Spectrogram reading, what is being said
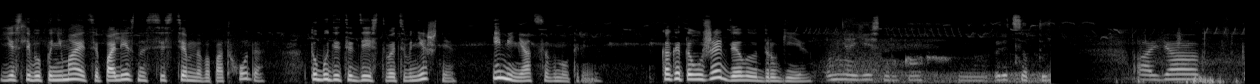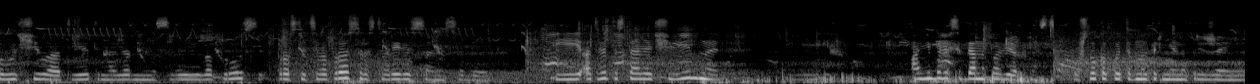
Если вы понимаете полезность системного подхода, то будете действовать внешне и меняться внутренне, как это уже делают другие. У меня есть на руках э, рецепты. А я получила ответы, наверное, на свои вопросы. Просто эти вопросы растворились сами собой. И ответы стали очевидны, они были всегда на поверхности. Ушло какое-то внутреннее напряжение.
